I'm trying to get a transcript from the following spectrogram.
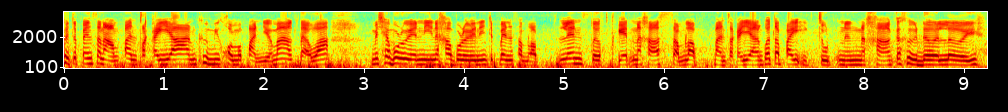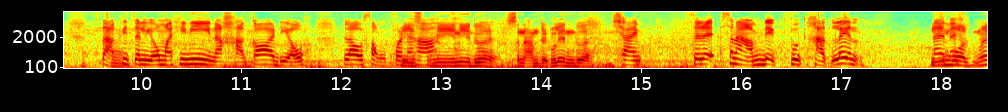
คือจะเป็นสนามปั่นจักรยาน คือมีคนมาปั่นเยอะมาก แต่ว่า ไม่ใช่บริเวณนี้นะคะ บริเวณนี้จะเป็นสำหรับเล่นเซิร์ฟสเก็ตนะคะสำหรับปั่นจักรยานก็จะไปอีกจุดหนึ่งนะคะ ก็คือเดินเลยจากที่จะเลี้ยวมาที่นี่นะคะ ก็เดี๋ยวเราสองคนมีนะคะมีนี่ด้วยสนามเด็กเล่นด้วย ใช่สนามเด็กฝึกหัดเล่นได้มีไหมหมดไม่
